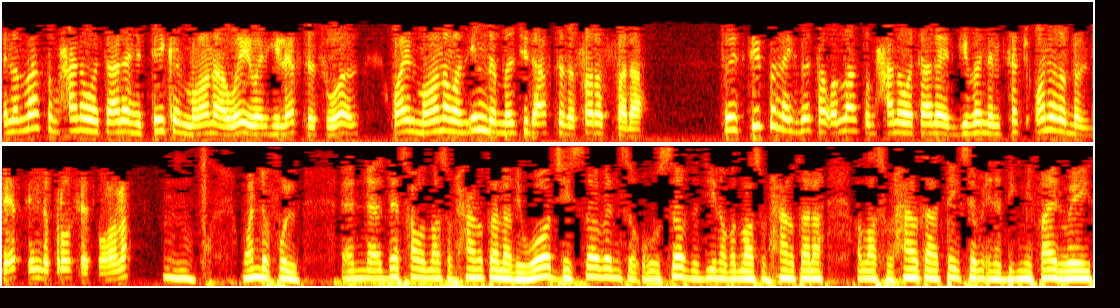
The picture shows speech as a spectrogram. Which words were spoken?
And Allah subhanahu wa ta'ala had taken Marana away when he left this world, while Marana was in the masjid after the Farad Salah. So it's people like this how Allah subhanahu wa ta'ala had given them such honorable death in the process, Marana. Mm, wonderful. And uh, that's how Allah subhanahu wa ta'ala rewards His servants who serve the deen of Allah subhanahu wa ta'ala. Allah subhanahu wa ta'ala takes them in a dignified way.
